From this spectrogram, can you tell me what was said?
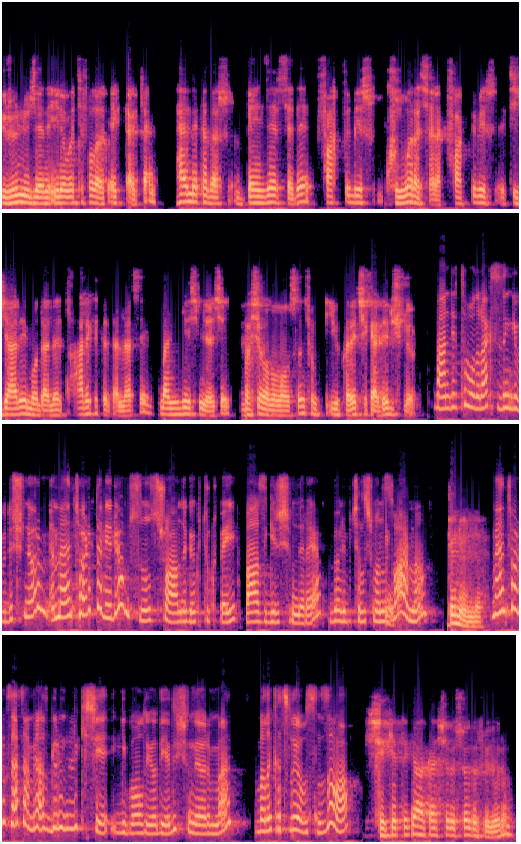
ürünün üzerine inovatif olarak eklerken her ne kadar benzerse de farklı bir kulvar açarak, farklı bir ticari modelle hareket ederlerse ben girişimciler için başarılı olmam olmasını çok yukarıya çeker diye düşünüyorum. Ben de tam olarak sizin gibi düşünüyorum. Mentörlük de veriyor musunuz şu anda Göktürk Bey bazı girişimlere? Böyle bir çalışmanız var mı? Gönüllü. Mentörlük zaten biraz gönüllü kişi gibi oluyor diye düşünüyorum ben. Bana katılıyor musunuz ama? Şirketteki arkadaşlara şöyle söylüyorum.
